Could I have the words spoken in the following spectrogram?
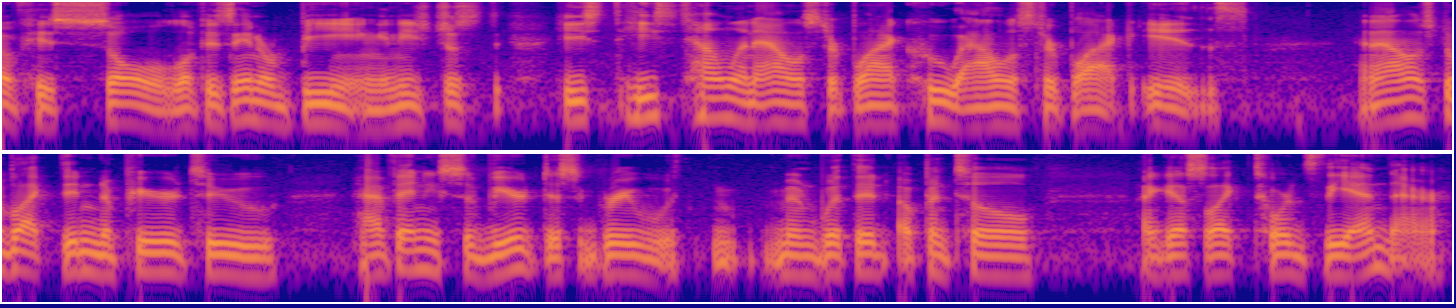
of his soul, of his inner being, and he's just he's he's telling Aleister Black who Aleister Black is. And Aleister Black didn't appear to have any severe disagreement with, with it up until I guess like towards the end there,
